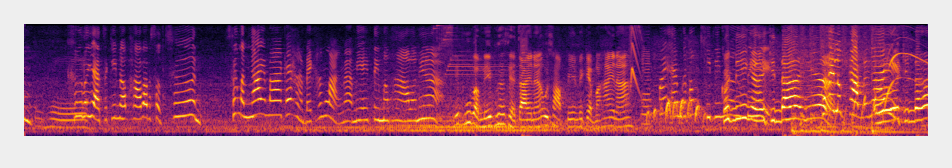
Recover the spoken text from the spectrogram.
ม คือเราอยากจะกินมะพร้าวแบบสดชื่น ซึ่งมันง่ายมากแค่หันไปข้างหลังน่ะมีไอติมมะพร้าวแล้วเนี่ย นี่พูดแบบนี้เพื่อนเสียใจนะ อุตส่าห์ปีนไปเก็บมาให้นะ ไม่แอมก็ต้องคิดนิดนึงก็นี่ไงสิกินได้เนี่ยก็ให้เรากัดเลยไงเออกินได้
